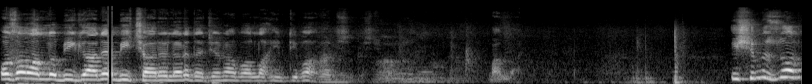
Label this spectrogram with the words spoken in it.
O zavallı bigane biçarelere de Cenab-ı Allah intibah versin. Vallahi. İşimiz zor.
